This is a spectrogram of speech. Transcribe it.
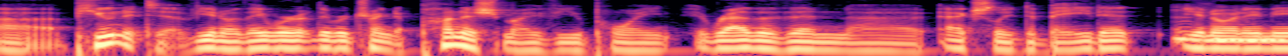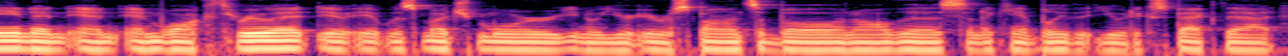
uh, punitive. You know, they were they were trying to punish my viewpoint rather than uh, actually debate it. You mm-hmm. know what I mm-hmm. mean? And and and walk through it. it. it. was much more. You know, you're irresponsible and all this, and I can't believe that you would expect that.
